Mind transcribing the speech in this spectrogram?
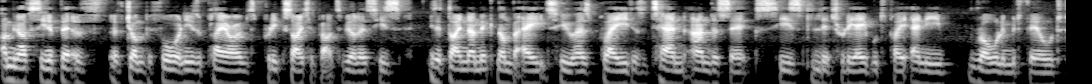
I mean, I've seen a bit of, of John before, and he's a player I was pretty excited about. To be honest, he's he's a dynamic number eight who has played as a ten and a six. He's literally able to play any role in midfield.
